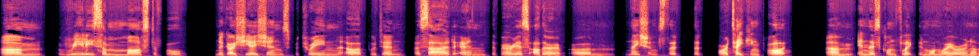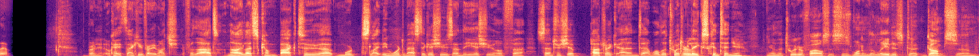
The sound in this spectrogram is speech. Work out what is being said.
um, really some masterful negotiations between uh, Putin, Assad, and the various other um, nations that, that are taking part um, in this conflict in one way or another. Brilliant. Okay, thank you very much for that. Now let's come back to uh, more slightly more domestic issues and the issue of uh, censorship, Patrick. And uh, will the Twitter leaks continue? Yeah, the Twitter files. This is one of the latest uh, dumps. Um,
